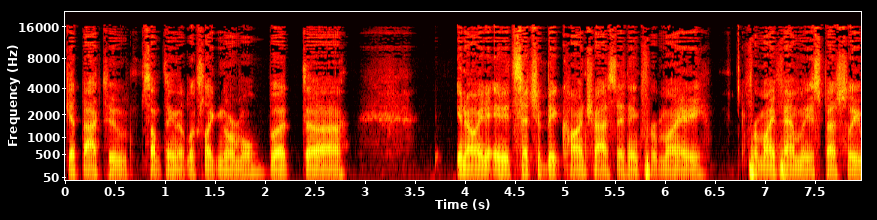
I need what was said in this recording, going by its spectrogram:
get back to something that looks like normal. But, uh, you know, and, and it's such a big contrast, I think, for my, for my family especially.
